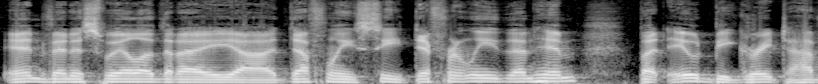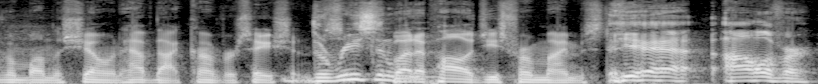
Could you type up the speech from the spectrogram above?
and Venezuela, that I uh, definitely see differently than him. But it would be great to have him on the show and have that conversation. The reason but we- apologies for my mistake. Yeah, Oliver.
